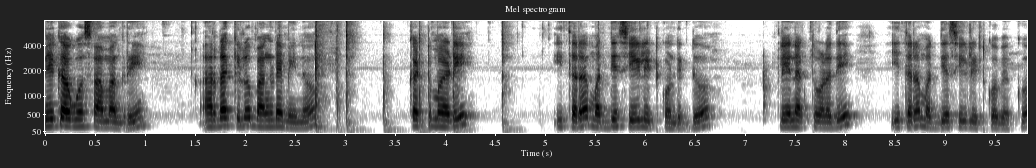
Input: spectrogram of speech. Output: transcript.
ಬೇಕಾಗುವ ಸಾಮಗ್ರಿ. ಅರ್ಧ ಕಿಲೋ ಬಂಗಡೆ ಮೀನು. ಕಟ್ ಮಾಡಿ ಈ ಥರ ಮಧ್ಯ ಸೀಳು ಇಟ್ಕೊಂಡಿದ್ದು. ಕ್ಲೀನಾಗಿ ತೊಳೆದು ಈ ಥರ ಮಧ್ಯ ಸೀಳು ಇಟ್ಕೋಬೇಕು.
